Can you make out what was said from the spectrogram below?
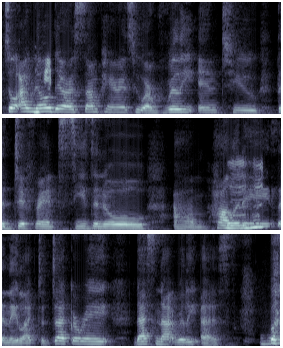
So I know there are some parents who are really into the different seasonal um, holidays mm-hmm. and they like to decorate. That's not really us, but.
